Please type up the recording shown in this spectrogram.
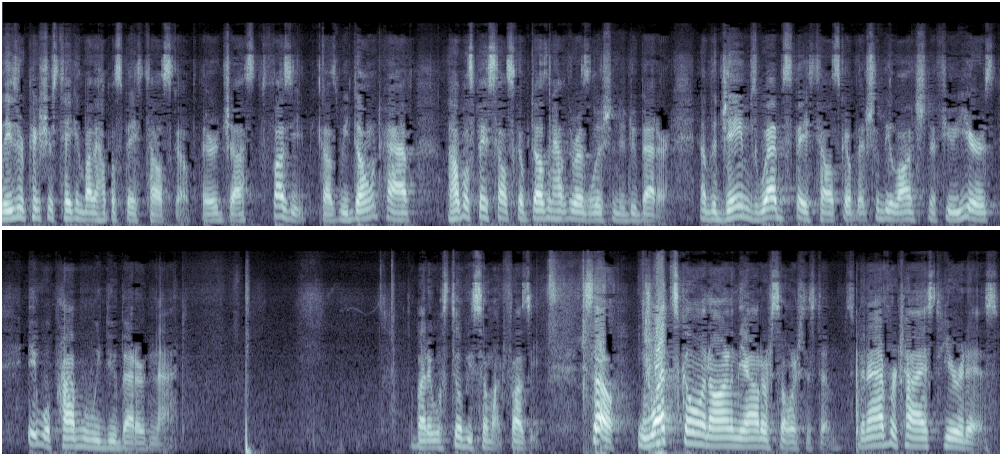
These are pictures taken by the Hubble Space Telescope. They're just fuzzy because we don't have, the Hubble Space Telescope doesn't have the resolution to do better. Now the James Webb Space Telescope that should be launched in a few years, it will probably do better than that but it will still be somewhat fuzzy. So what's going on in the outer solar system? It's been advertised. Here it is.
